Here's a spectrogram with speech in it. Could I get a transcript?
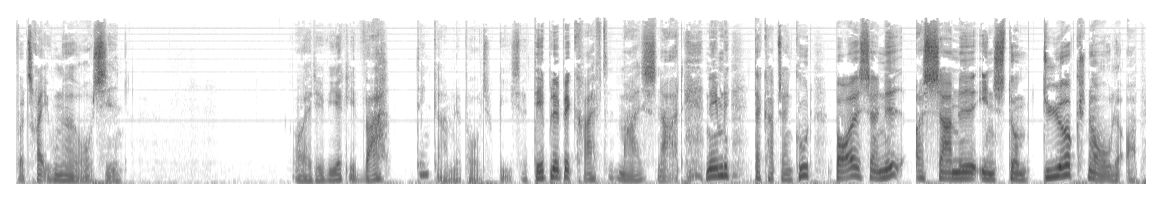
for 300 år siden. Og at det virkelig var den gamle portugiser. Det blev bekræftet meget snart. Nemlig, da kaptajn Gud bøjede sig ned og samlede en stum dyreknogle op.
